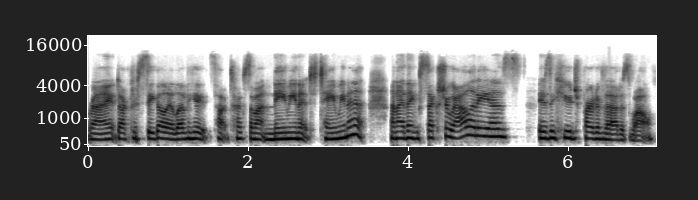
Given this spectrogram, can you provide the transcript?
right? Dr. Siegel, I love he talk, talks about naming it taming it. And I think sexuality is is a huge part of that as well.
